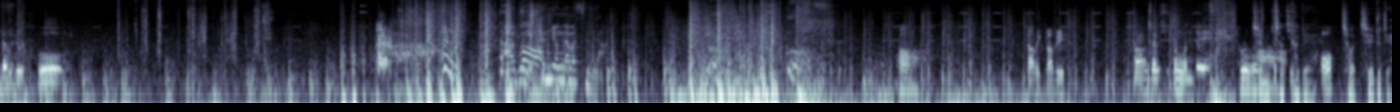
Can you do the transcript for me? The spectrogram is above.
좋은 꿈 꾸라. 나이스. 오. 아군이 한 명 남았습니다. 아 까비 까비 아 잠시 있던 건데 왜? 침착하게 어? 처치해주지.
